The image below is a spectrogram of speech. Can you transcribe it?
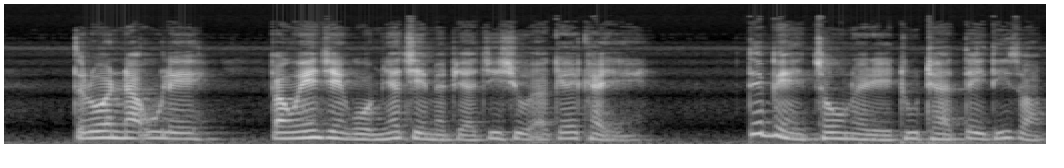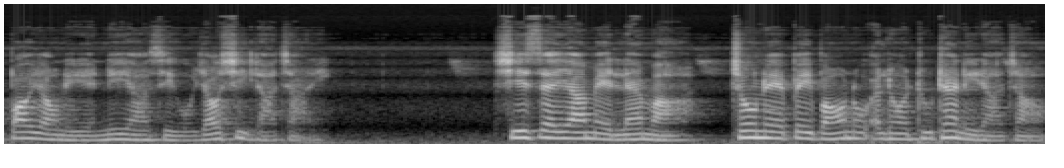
။သူတို့နှစ်ဦးလေးပဝင်းကျင်ကိုမျက်ခြေမပြတ်ကြည့်ရှုအကဲခတ်ရင်တစ်ပင်ချုံတွေထူထပ်တိတ်သီးစွာပေါက်ရောက်နေတဲ့နေရာစီကိုရောက်ရှိလာကြတယ်။ရှေးဆက်ရမယ့်လမ်းမှာချုံတွေပိတ်ပေါင်းတို့အလွန်ထူထပ်နေတာကြောင့်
